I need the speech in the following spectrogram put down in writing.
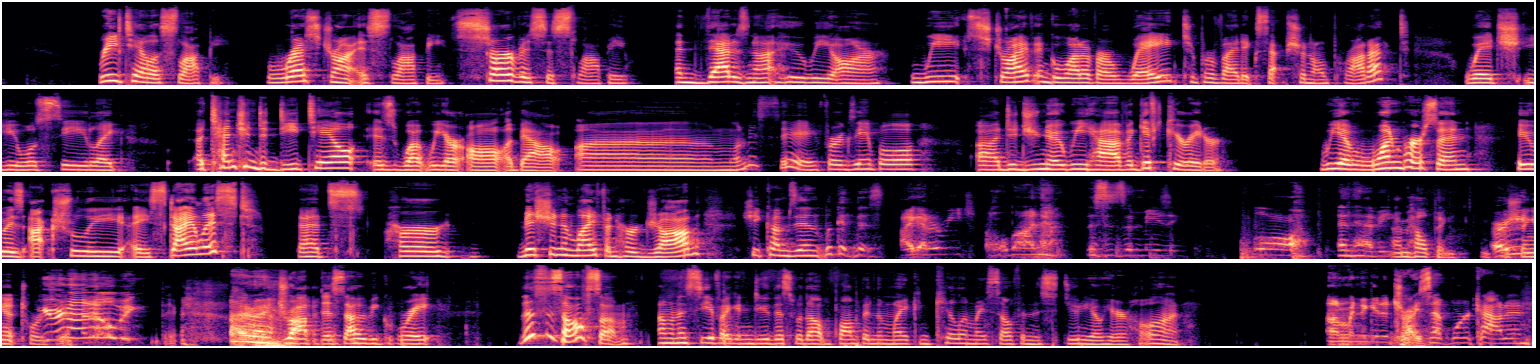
Retail is sloppy. Restaurant is sloppy. Service is sloppy. And that is not who we are. We strive and go out of our way to provide exceptional product, which you will see like attention to detail is what we are all about. Um, let me see. For example, uh, did you know we have a gift curator? We have one person who is actually a stylist. That's her mission in life and her job. She comes in, look at this. I gotta reach. Hold on. This is amazing. Oh, and heavy. I'm helping. I'm Are pushing you- it towards you. You're you. not helping. There. I drop this? That would be great. This is awesome. I'm gonna see if I can do this without bumping the mic and killing myself in the studio here. Hold on. I'm gonna get a tricep workout in.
